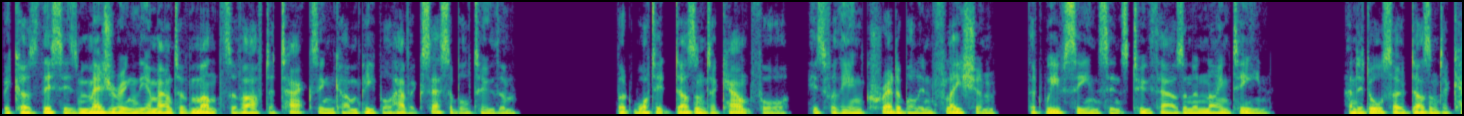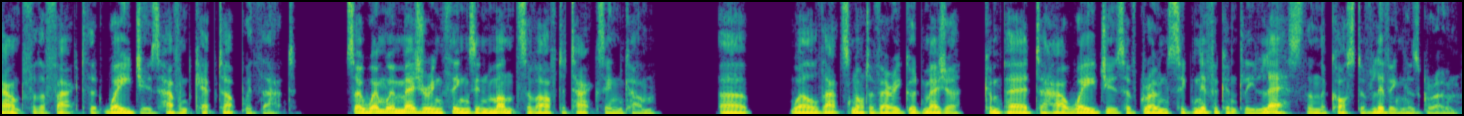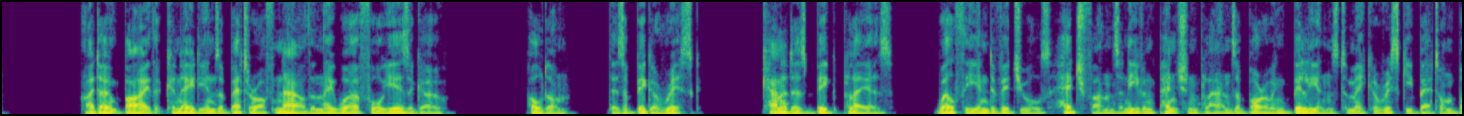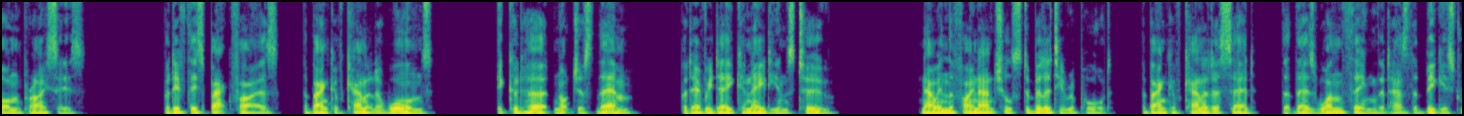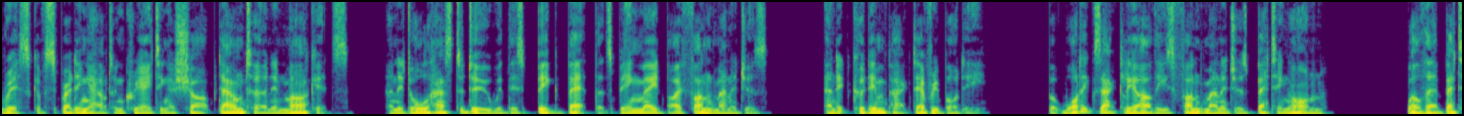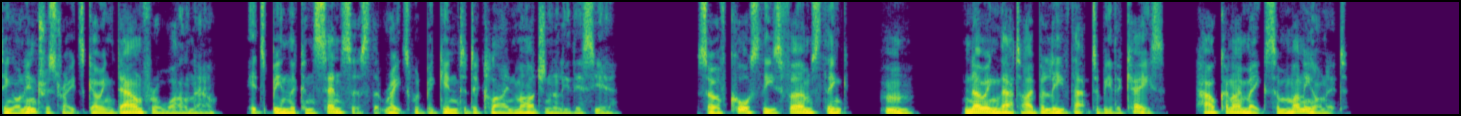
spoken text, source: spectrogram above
because this is measuring the amount of months of after-tax income people have accessible to them. But what it doesn't account for is for the incredible inflation that we've seen since 2019. And it also doesn't account for the fact that wages haven't kept up with that. So when we're measuring things in months of after-tax income, uh, well, that's not a very good measure compared to how wages have grown significantly less than the cost of living has grown. I don't buy that Canadians are better off now than they were four years ago. Hold on, there's a bigger risk. Canada's big players, wealthy individuals, hedge funds, and even pension plans are borrowing billions to make a risky bet on bond prices. But if this backfires, the Bank of Canada warns, it could hurt not just them, but everyday Canadians too. Now, in the Financial Stability Report, the Bank of Canada said that there's one thing that has the biggest risk of spreading out and creating a sharp downturn in markets, and it all has to do with this big bet that's being made by fund managers, and it could impact everybody. But what exactly are these fund managers betting on? Well, they're betting on interest rates going down for a while now, it's been the consensus that rates would begin to decline marginally this year. So, of course, these firms think, hmm, knowing that I believe that to be the case, how can I make some money on it?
